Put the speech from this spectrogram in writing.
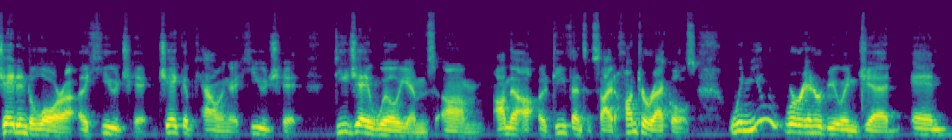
Jayden de Laura, a huge hit. Jacob Cowing, a huge hit. DJ Williams um, on the uh, defensive side, Hunter Echols. When you were interviewing Jedd, and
